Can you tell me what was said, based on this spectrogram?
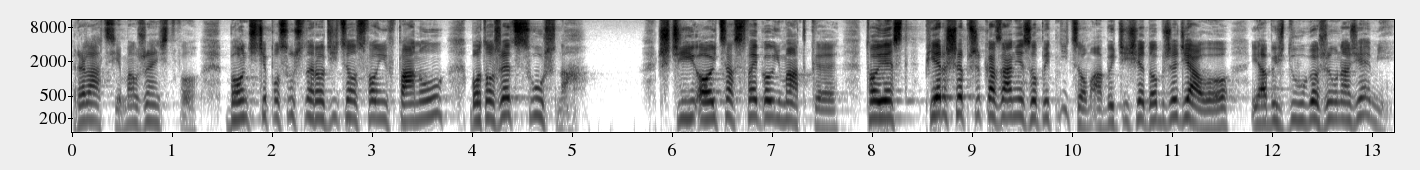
relacje, małżeństwo. Bądźcie posłuszne rodzicom swoim w Panu, bo to rzecz słuszna. Czci ojca swego i matkę. To jest pierwsze przykazanie z obietnicą, aby ci się dobrze działo i abyś długo żył na ziemi.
